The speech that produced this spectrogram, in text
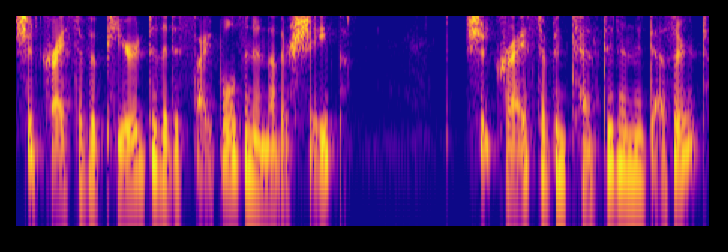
Should Christ have appeared to the disciples in another shape? Should Christ have been tempted in the desert?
